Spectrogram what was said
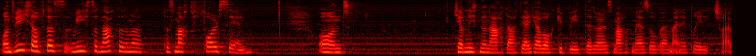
Und wie ich auf das, wie ich so nachdachte, das macht voll Sinn. Und ich habe nicht nur nachgedacht, ja, ich habe auch gebetet, weil es macht mehr so, wenn meine Predigt schreibt.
